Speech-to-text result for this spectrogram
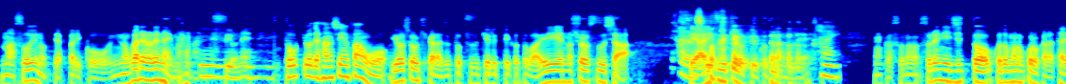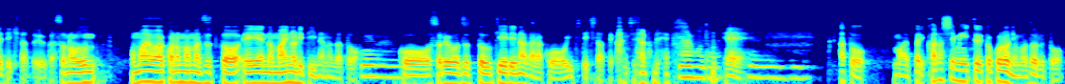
まあそういうのってやっぱりこう逃れられないものなんですよね。東京で阪神ファンを幼少期からずっと続けるっていうことは永遠の少数者であり続けろということなので。はい。なんかその、それにじっと子供の頃から耐えてきたというか、そのお前はこのままずっと永遠のマイノリティなのだと、うん、こう、それをずっと受け入れながらこう生きてきたって感じなので。なるほど。ええ。あと、まあやっぱり悲しみというところに戻ると、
